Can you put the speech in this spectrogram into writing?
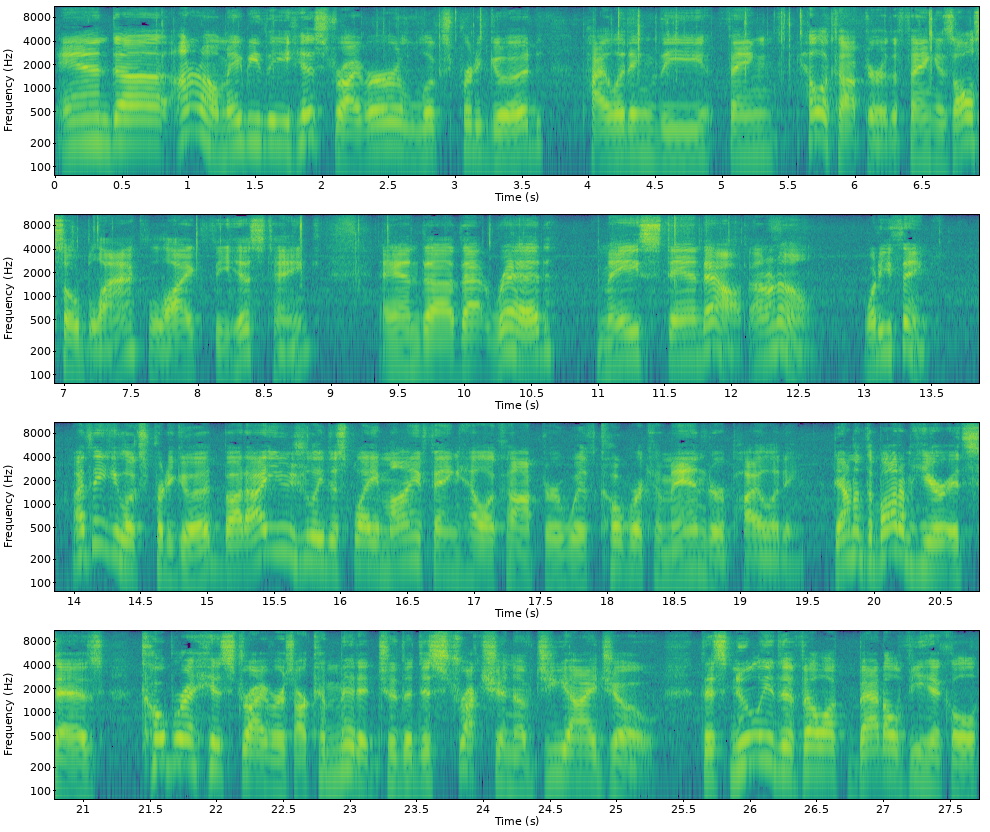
and uh, I don't know, maybe the Hiss driver looks pretty good piloting the Fang helicopter. The Fang is also black, like the Hiss tank, and uh, that red may stand out. I don't know. What do you think? I think he looks pretty good, but I usually display my Fang helicopter with Cobra Commander piloting. Down at the bottom here it says, Cobra Hiss drivers are committed to the destruction of G.I. Joe. This newly developed battle vehicle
